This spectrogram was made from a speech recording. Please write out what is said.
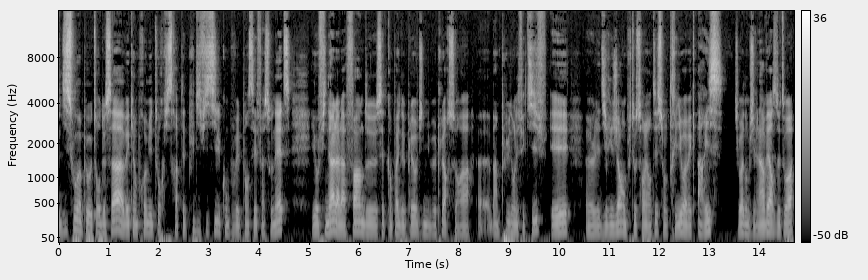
dissout un peu autour de ça avec un premier tour qui sera peut-être plus difficile qu'on pouvait le penser face aux Nets. Et au final, à la fin de cette campagne de playoff, Jimmy Butler sera ben, plus dans l'effectif et les dirigeants ont plutôt s'orienter sur le trio avec Harris. Tu vois, donc j'ai l'inverse de toi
